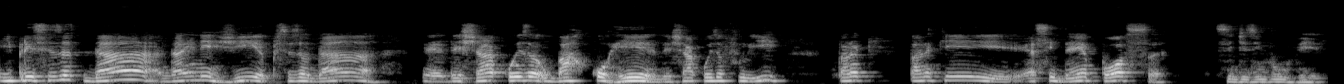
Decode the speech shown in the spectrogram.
e precisa dar, dar energia, precisa dar é, deixar a coisa, o barco correr, deixar a coisa fluir para, para que essa ideia possa se desenvolver.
